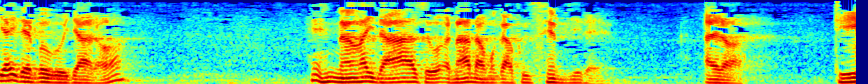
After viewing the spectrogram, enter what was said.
ကြိုက်တဲ့ပုဂ္ဂိုလ်ကြတော့ ဟင်းနံလိုက်တာဆိုအနာတော်မကဘူးဆင်းပြေတယ်အဲ့တော့ဒီ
